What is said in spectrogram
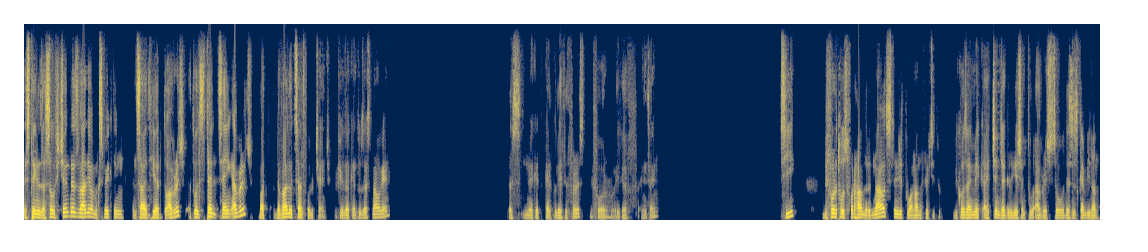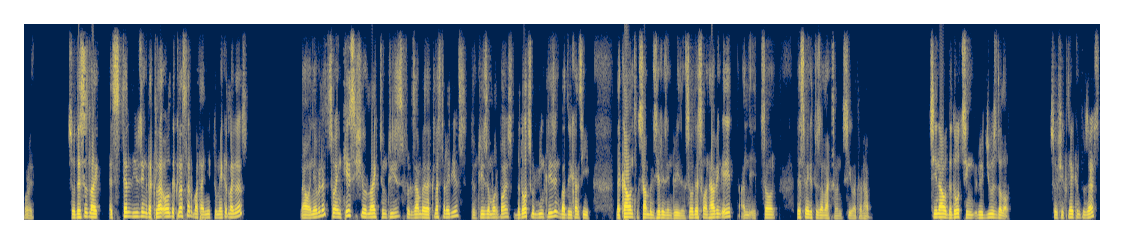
it's taking the you change this value, I'm expecting inside here to average. It will still saying average, but the value itself will change. If you look into this now again, let's make it calculated first before we give anything. See, before it was 400, now it's changed to 152 because I make I change aggregation to average. So this is can be done for it. So this is like it's still using the all the cluster, but I need to make it like this. Now enable it. So in case if you would like to increase, for example, the cluster radius to increase the more points, the dots will be increasing, but you can see the count of samples here is increasing. So this one having eight and eight. So let's make it to the maximum see what will happen. See now the dots reduced a lot. So if you click into this,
